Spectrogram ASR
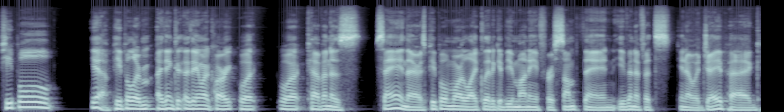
people. Yeah, people are. I think. I think what Car, what what Kevin is saying there is people more likely to give you money for something, even if it's you know a JPEG,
